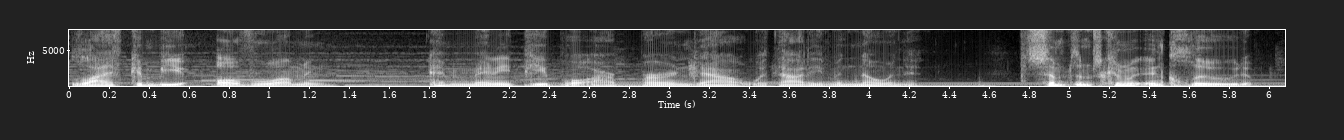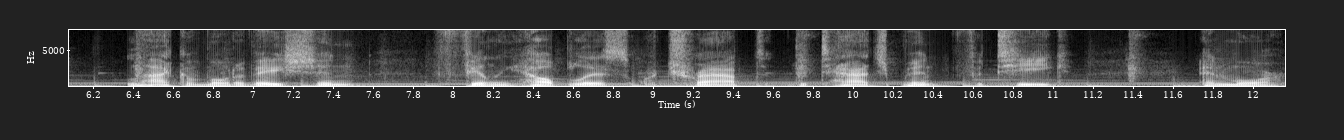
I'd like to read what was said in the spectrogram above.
Life can be overwhelming, and many people are burned out without even knowing it. Symptoms can include lack of motivation, feeling helpless or trapped, detachment, fatigue, and more.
